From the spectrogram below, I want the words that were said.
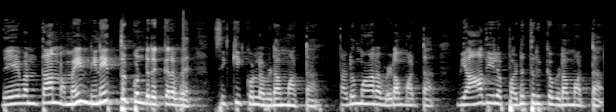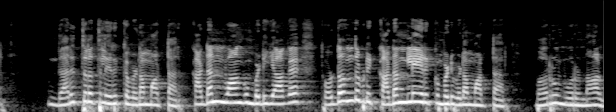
தேவன் தான் நம்மை நினைத்து கொண்டிருக்கிறவர். சிக்கிக்கொள்ள விடமாட்டார். தடுமாற விடமாட்டார். வியாதியில் படுத்திருக்க விடமாட்டார். தரித்திரத்தில் இருக்க விடமாட்டார். கடன் வாங்கும்படியாக தொடர்ந்து இப்படி கடன்லே இருக்கும்படி விடமாட்டார். வரும் ஒரு நாள்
